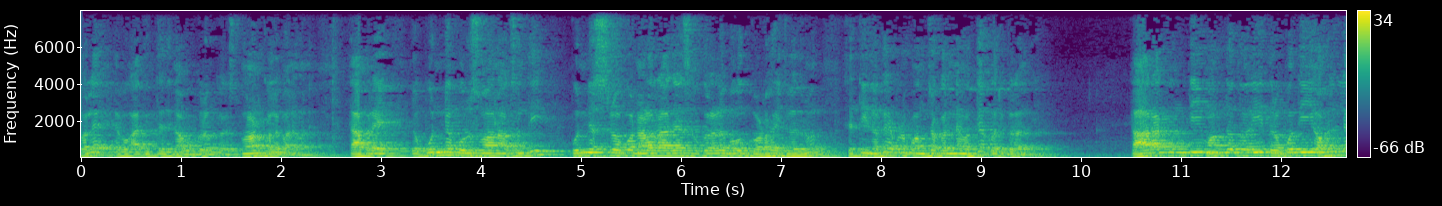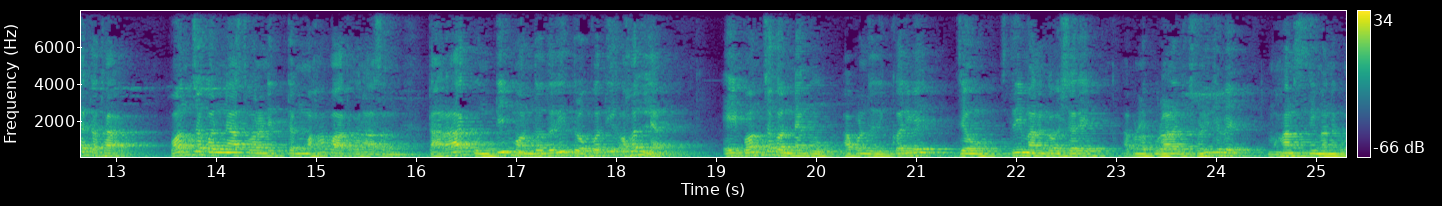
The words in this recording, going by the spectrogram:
কলে এবং আদিত্যাদি নবগ্রহকে স্মরণ কলে মানে মানে ତାପରେ ଯେଉଁ ପୁଣ୍ୟ ପୁରୁଷମାନେ ଅଛନ୍ତି ପୁଣ୍ୟ ଶ୍ଲୋକ ନଳରାଜ ଏସବୁ କଲାବେଳେ ବହୁତ ବଡ଼ ହେଇଥିଲା ତେଣୁ ସେତିକି ନକରି ଆପଣ ପଞ୍ଚକନ୍ୟା ମଧ୍ୟ କରିପାରନ୍ତି ତାରାକୁନ୍ତି ମନ୍ଦୋଦରୀ ଦ୍ରୌପଦୀ ଅହଲ୍ୟା ତଥା ପଞ୍ଚକନ୍ୟା ସ୍ମର ନିତ୍ୟ ମହାପାତକ ଆସନ ତାରା କୁନ୍ତି ମନ୍ଦୋଦରୀ ଦ୍ରୌପଦୀ ଅହଲ୍ୟା এই ପଞ୍ଚକନ୍ୟାକୁ ଆପଣ ଯଦି କରିବେ ଯେଉଁ ସ୍ତ୍ରୀମାନଙ୍କ ବିଷୟରେ ଆପଣ ପୁରାଣରେ ଶୁଣିଥିବେ ମହାନ ସ୍ତ୍ରୀମାନଙ୍କ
